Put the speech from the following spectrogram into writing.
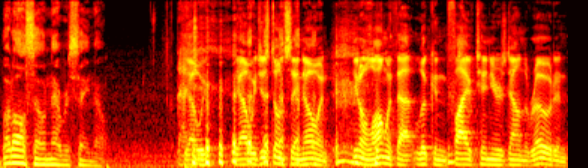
But also never say no. Yeah, we yeah we just don't say no, and you know, along with that, looking five, ten years down the road, and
